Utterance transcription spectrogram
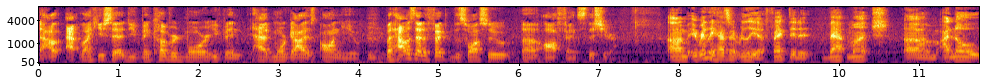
uh, uh, like you said, you've been covered more. You've been had more guys on you. Mhm. But how has that affected the SWOSU uh, offense this year? Um, it really hasn't really affected it that much. Um, I know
